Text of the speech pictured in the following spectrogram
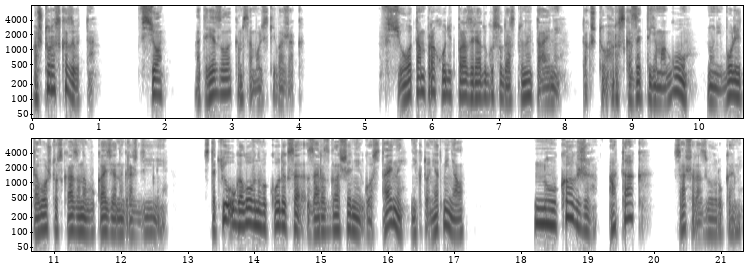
«А что рассказывать-то?» «Все», — отрезала комсомольский вожак. «Все там проходит по разряду государственной тайны», так что рассказать-то я могу, но не более того, что сказано в указе о награждении. Статью Уголовного кодекса за разглашение гостайны никто не отменял. «Ну как же? А так?» — Саша развел руками.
